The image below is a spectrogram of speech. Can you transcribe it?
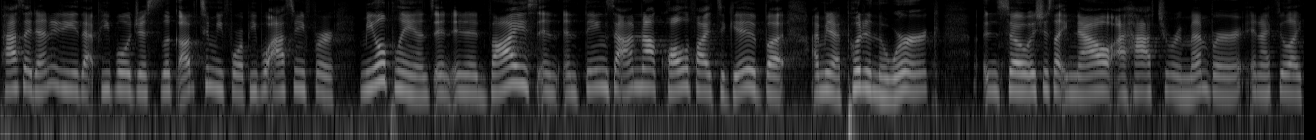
past identity that people just look up to me for. People ask me for meal plans and, and advice and, and things that I'm not qualified to give, but I mean, I put in the work. And so it's just like now I have to remember, and I feel like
